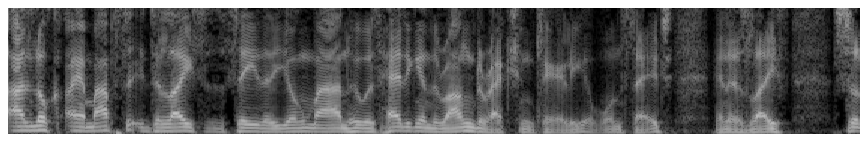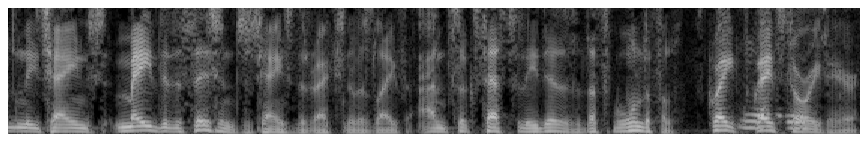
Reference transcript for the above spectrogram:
and look, I am absolutely delighted to see that a young man who was heading in the wrong direction, clearly at one stage in his life, suddenly changed, made the decision to change the direction of his life, and successfully did it. That's wonderful. It's great, Yeah, great story to hear.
